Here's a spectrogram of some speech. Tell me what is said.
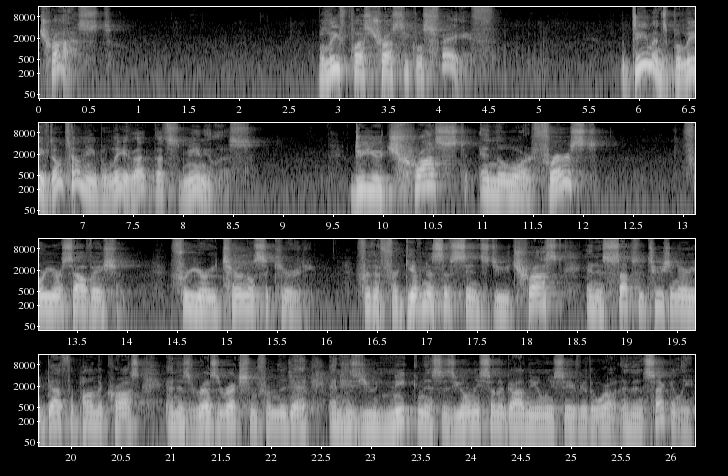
Trust. Belief plus trust equals faith. demons believe. Don't tell me you believe. That, that's meaningless. Do you trust in the Lord first for your salvation, for your eternal security, for the forgiveness of sins? Do you trust in his substitutionary death upon the cross and his resurrection from the dead and his uniqueness as the only Son of God and the only Savior of the world? And then, secondly,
